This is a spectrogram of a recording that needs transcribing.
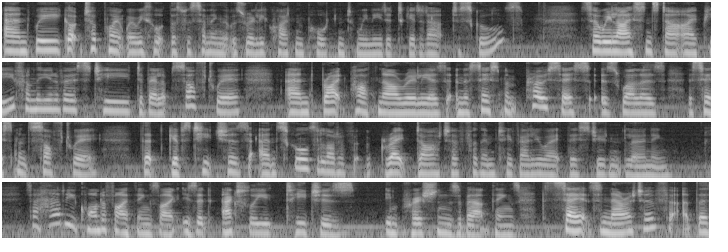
And we got to a point where we thought this was something that was really quite important and we needed to get it out to schools. So we licensed our IP from the university, developed software, and Brightpath now really is an assessment process as well as assessment software that gives teachers and schools a lot of great data for them to evaluate their student learning. So, how do you quantify things like is it actually teachers' impressions about things? Say it's a narrative. Uh, the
